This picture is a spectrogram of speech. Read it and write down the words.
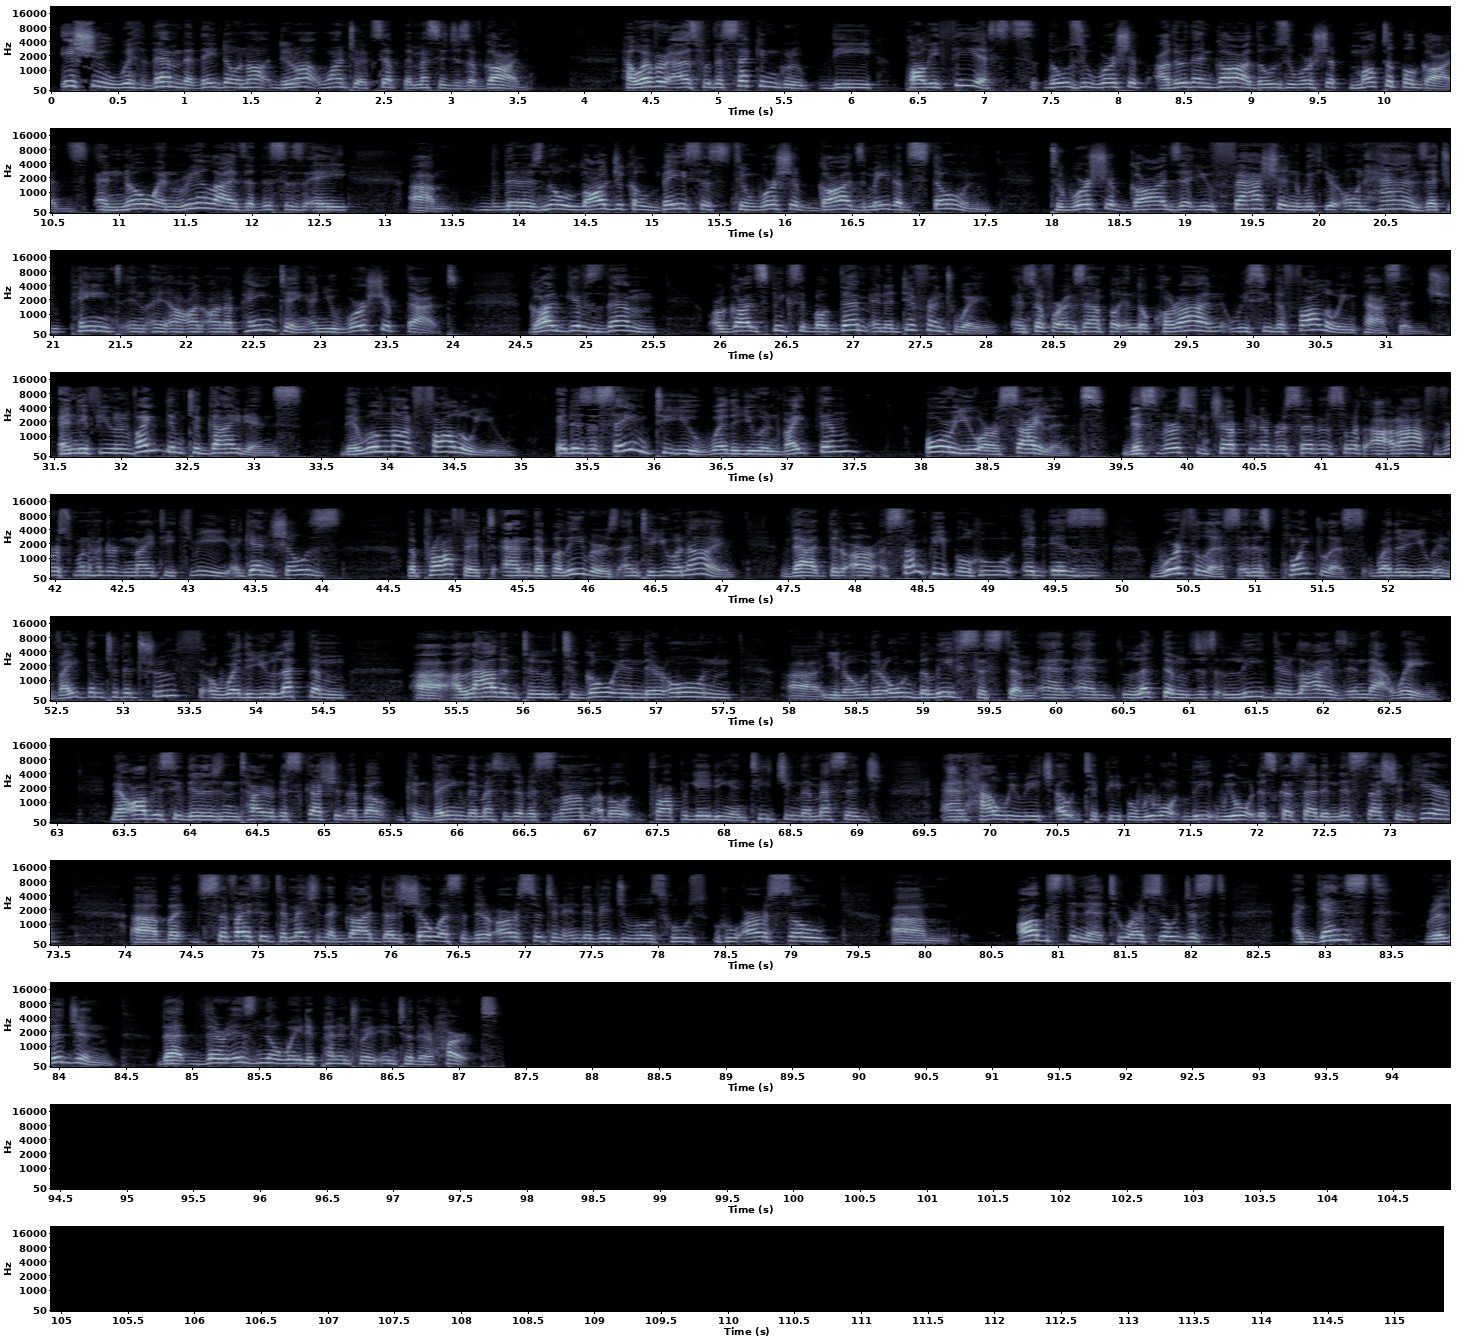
issue with them that they do not, do not want to accept the messages of God. However, as for the second group, the polytheists, those who worship other than God, those who worship multiple gods, and know and realize that this is a um, there is no logical basis to worship gods made of stone to worship gods that you fashion with your own hands, that you paint in, on, on a painting, and you worship that. God gives them or God speaks about them in a different way. And so, for example, in the Quran, we see the following passage And if you invite them to guidance, they will not follow you. It is the same to you whether you invite them or you are silent. This verse from chapter number 7, Surah A'raf, verse 193, again shows the Prophet and the believers, and to you and I, that there are some people who it is worthless, it is pointless, whether you invite them to the truth or whether you let them, uh, allow them to, to go in their own, uh, you know, their own belief system and, and let them just lead their lives in that way. Now, obviously, there's an entire discussion about conveying the message of Islam, about propagating and teaching the message, and how we reach out to people. We won't, we won't discuss that in this session here. Uh, but suffice it to mention that God does show us that there are certain individuals who's, who are so um, obstinate, who are so just against religion, that there is no way to penetrate into their heart.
